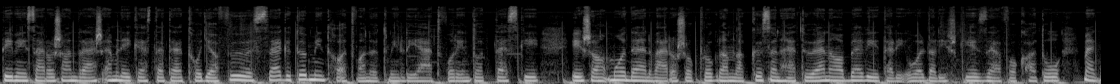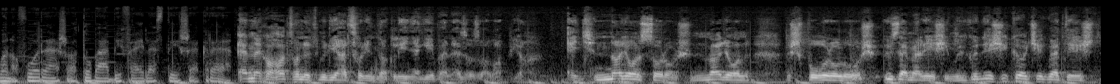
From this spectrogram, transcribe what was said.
Témészáros András emlékeztetett, hogy a főösszeg több mint 65 milliárd forintot tesz ki, és a Modern Városok programnak köszönhetően a bevételi oldal is kézzelfogható, megvan a forrás a további fejlesztésekre. Ennek a 65 milliárd forintnak lényegében ez az alapja. Egy nagyon szoros, nagyon spórolós üzemelési, működési költségvetést,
